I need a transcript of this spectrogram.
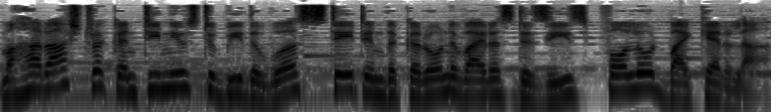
Maharashtra continues to be the worst state in the coronavirus disease, followed by Kerala.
